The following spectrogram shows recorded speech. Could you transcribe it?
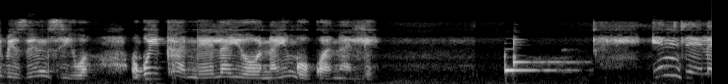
ebezenziwa ukuyikhandela yona ingogwana le? Indlela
